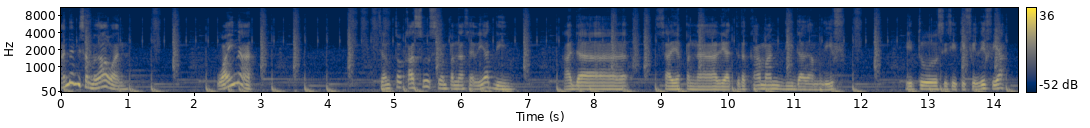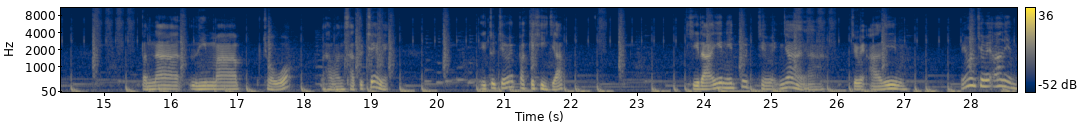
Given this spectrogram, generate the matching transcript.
anda bisa melawan. Why not contoh kasus yang pernah saya lihat di ada saya pernah lihat rekaman di dalam lift. Itu CCTV lift ya. Pernah lima cowok lawan satu cewek. Itu cewek pakai hijab. Kirain itu ceweknya ya cewek alim. Memang cewek alim.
